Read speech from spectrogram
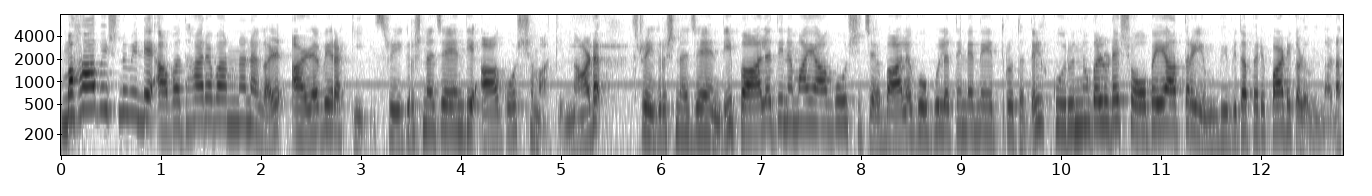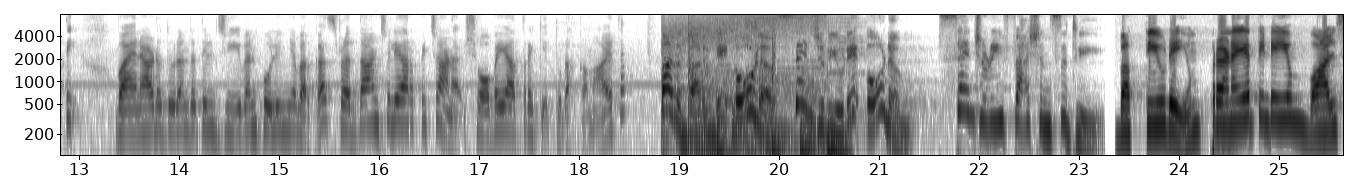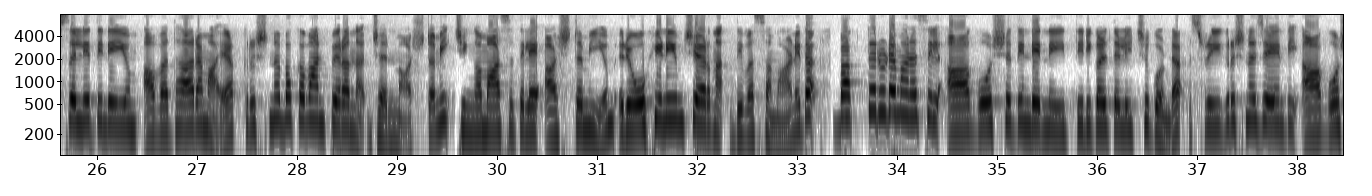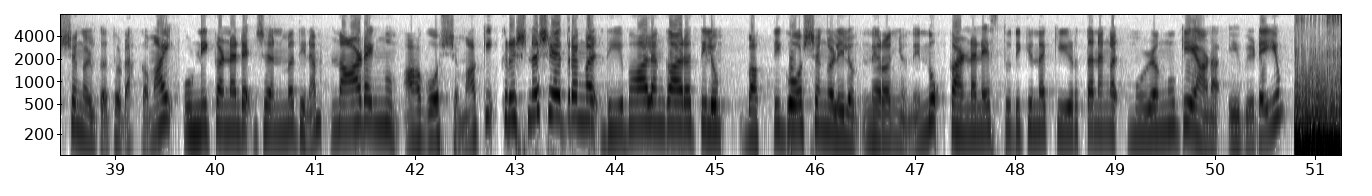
മഹാവിഷ്ണുവിന്റെ അവതാര വർണനകൾ അഴവിറക്കി ശ്രീകൃഷ്ണ ജയന്തി ആഘോഷമാക്കി നാട്. ശ്രീകൃഷ്ണ ജയന്തി ബാലദിനമായി ആഘോഷിച്ച് ബാലഗോകുലത്തിന്റെ നേതൃത്വത്തിൽ കുരുന്നുകളുടെ ശോഭയാത്രയും വിവിധ പരിപാടികളും നടത്തി. വയനാട് ദുരന്തത്തിൽ ജീവൻ പൊലിഞ്ഞവർക്ക് ശ്രദ്ധാഞ്ജലി അർപ്പിച്ചാണ് ശോഭയാത്രയ്ക്ക് തുടക്കമായത്. ഓണം സെഞ്ചുറിയുടെ ഓണം. സെഞ്ചുറി ഫാഷൻ സിറ്റി ഭക്തിയുടെയും പ്രണയത്തിന്റെയും വാത്സല്യത്തിന്റെയും അവതാരമായ കൃഷ്ണ ഭഗവാൻ പിറന്ന ജന്മാഷ്ടമി ചിങ്ങമാസത്തിലെ അഷ്ടമിയും രോഹിണിയും ചേർന്ന ദിവസമാണിത്. ഭക്തരുടെ മനസ്സിൽ ആഘോഷത്തിന്റെ നെയ്ത്തിരികൾ തെളിച്ചുകൊണ്ട് ശ്രീകൃഷ്ണ ജയന്തി ആഘോഷങ്ങൾക്ക് തുടക്കമായി. ഉണ്ണിക്കണ്ണന്റെ ജന്മദിനം നാടെങ്ങും ആഘോഷമാക്കി. കൃഷ്ണക്ഷേത്രങ്ങൾ ദീപാലങ്കാരത്തിലും ഭക്തിഘോഷങ്ങളിലും നിറഞ്ഞു നിന്നു കണ്ണനെ സ്തുതിക്കുന്ന കീർത്തനങ്ങൾ മുഴങ്ങുകയാണ് ഇവിടെയും.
